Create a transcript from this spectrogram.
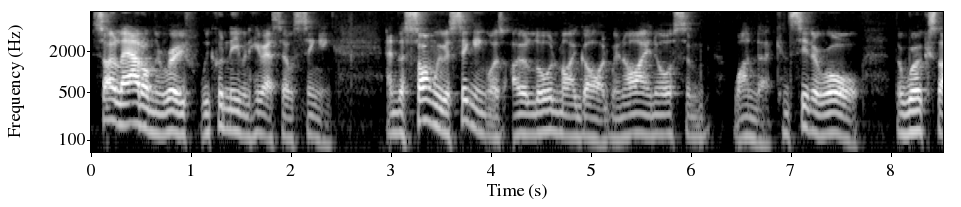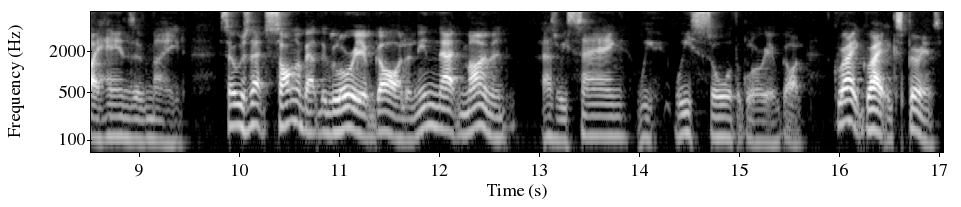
so loud on the roof, we couldn't even hear ourselves singing. And the song we were singing was, O Lord my God, when I in awesome wonder. Consider all the works thy hands have made. So it was that song about the glory of God. And in that moment, as we sang, we, we saw the glory of God. Great, great experience.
